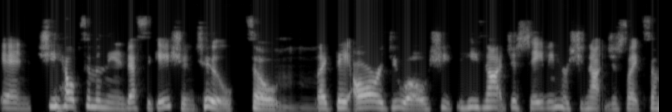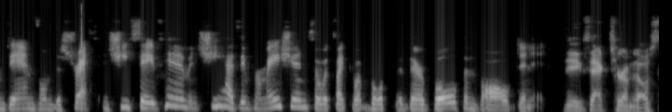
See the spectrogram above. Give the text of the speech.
and she helps him in the investigation too. So Mhm. like they are a duo. She he's not just saving her. She's not just like some damsel in distress. And she saves him, and she has information. So it's like what both they're both involved in it. the exact term that I was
